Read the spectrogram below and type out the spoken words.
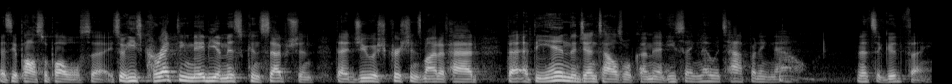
as the Apostle Paul will say. So he's correcting maybe a misconception that Jewish Christians might have had that at the end the Gentiles will come in. He's saying, no, it's happening now. And that's a good thing.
